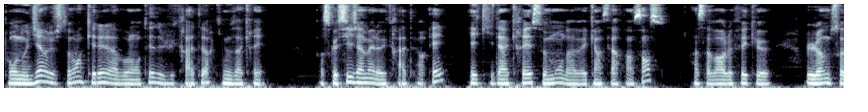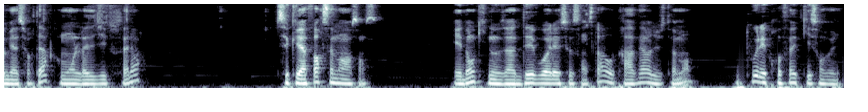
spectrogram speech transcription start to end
Pour nous dire justement quelle est la volonté du créateur qui nous a créés. Parce que si jamais le créateur est, et qu'il a créé ce monde avec un certain sens, à savoir le fait que l'homme soit bien sur terre, comme on l'a dit tout à l'heure, c'est qu'il y a forcément un sens. Et donc il nous a dévoilé ce sens-là au travers justement de tous les prophètes qui sont venus.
